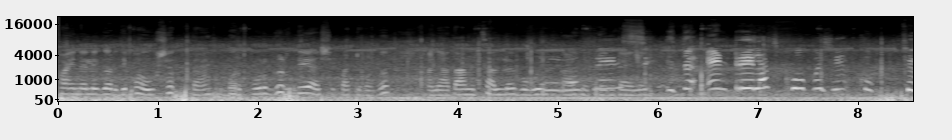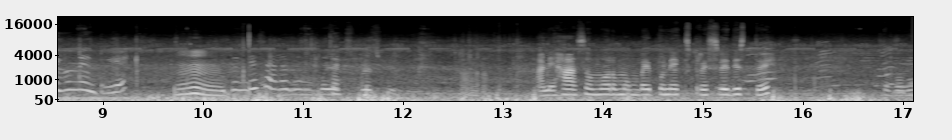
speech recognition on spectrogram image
फायनली गर्दी पाहू शकता. भरपूर गर्दी आहे अशी पाठीमागं. आणि आता आम्ही चाललोय बघूया काय होतं काय नाही. इथं एंट्रीलाच खूप अशी खूप फिरून एंट्री आहे. हा. आणि हा समोर मुंबई पुणे एक्सप्रेस वे दिसतोय. तर बघू.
